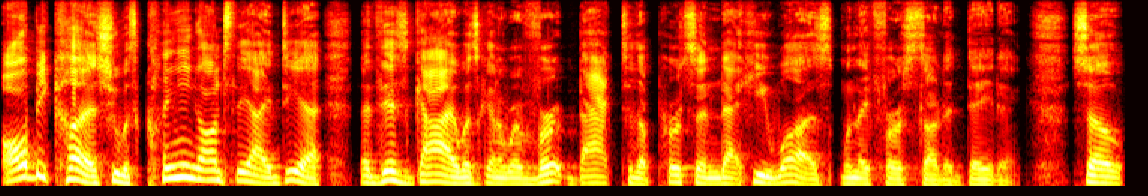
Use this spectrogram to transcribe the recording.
all because she was clinging on to the idea that this guy was gonna revert back to the person that he was when they first started dating. So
